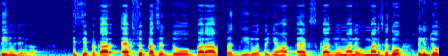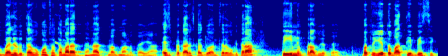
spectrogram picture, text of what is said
तीन हो जाएगा। इसी प्रकार x प्लस दो बराबर ज़ीरो है तो यहाँ x का जो मान है, वो माइनस का दो। लेकिन जो वैलिड होता है, वो कौन सा होता है? हमारा धनात्मक मान होता है यहाँ। इस प्रकार इसका जो आंसर है, वो कितना? तीन प्राप्त हो जाता है। बच्चों, ये तो बात थी बेसिक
